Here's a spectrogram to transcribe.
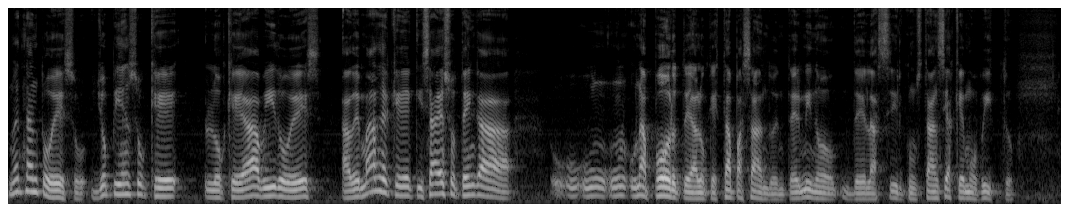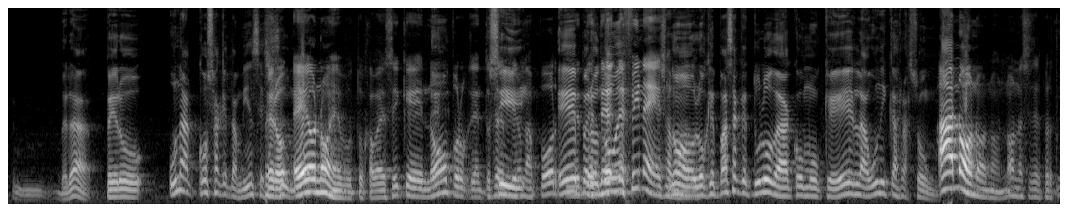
No es tanto eso. Yo pienso que lo que ha habido es, además de que quizá eso tenga un, un aporte a lo que está pasando en términos de las circunstancias que hemos visto, ¿verdad? Pero una cosa que también se Pero ¿es o no es? Tú acabas de decir que no, eh, porque entonces tiene un aporte. Eh, pero no define eso. No, lo que pasa es que tú lo das como que es la única razón. Ah, no, no, no, no necesariamente.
